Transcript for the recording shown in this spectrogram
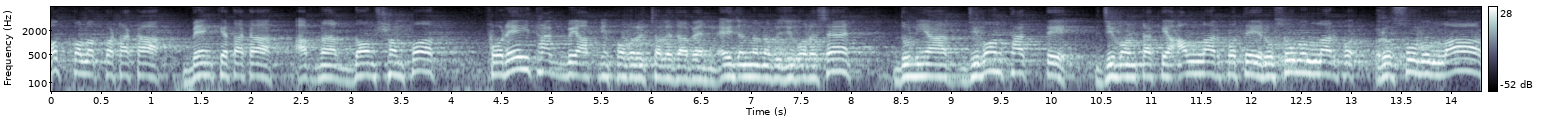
লক্ষ লক্ষ টাকা, ব্যাংকে টাকা আপনার ধন সম্পদ পরেই থাকবে আপনি খবরে চলে যাবেন। এই জন্য নবীজি বলেছেন, দুনিয়ার জীবন থাকতে জীবনটাকে আল্লাহর পথে রসুল্লাহর রসুল্লাহ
